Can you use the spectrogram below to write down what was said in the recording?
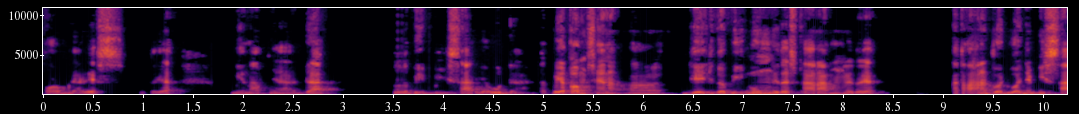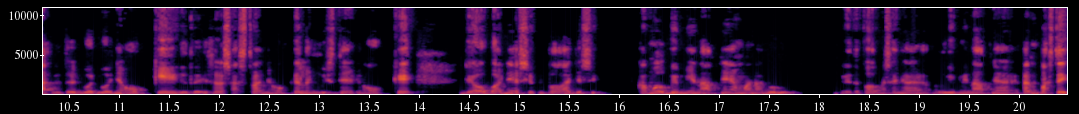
form that is gitu ya. Minatnya ada lebih bisa ya udah. Tapi ya kalau misalnya uh, dia juga bingung gitu ya, sekarang gitu ya katakanlah dua-duanya bisa gitu ya dua-duanya oke okay, gitu ya sastranya oke okay, linguistiknya oke okay, jawabannya simpel aja sih kamu lebih minatnya yang mana dulu? Gitu kalau misalnya lebih minatnya kan pasti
